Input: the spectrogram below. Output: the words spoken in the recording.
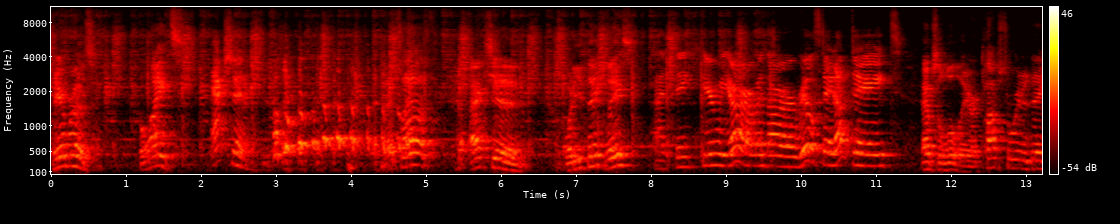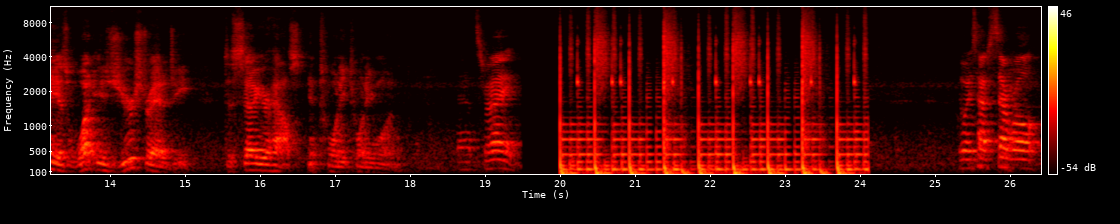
Cameras, the lights, Action! that's us. Action. What do you think, Lisa? I think here we are with our real estate update. Absolutely. Our top story today is what is your strategy to sell your house in 2021? That's right. You always have several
